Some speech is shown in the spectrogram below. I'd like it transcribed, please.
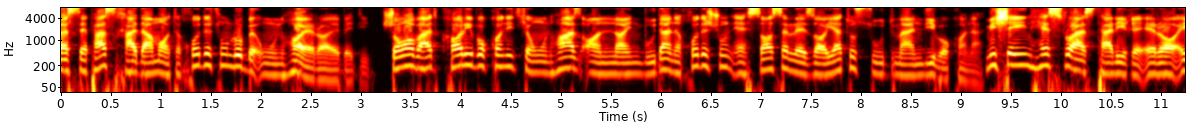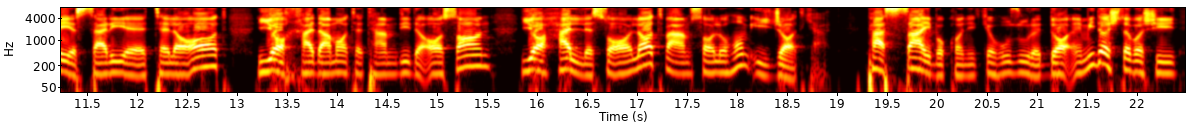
و سپس خدمات خودتون رو به اونها ارائه بدید. شما باید کاری بکنید که اونها از آنلاین بودن خودشون احساس رضایت و سودمندی بکنند میشه این حس رو از طریق ارائه سریع اطلاعات یا خدمات تمدید آسان یا حل سوالات و امثال هم ایجاد کرد. پس سعی بکنید که حضور دائمی داشته باشید.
